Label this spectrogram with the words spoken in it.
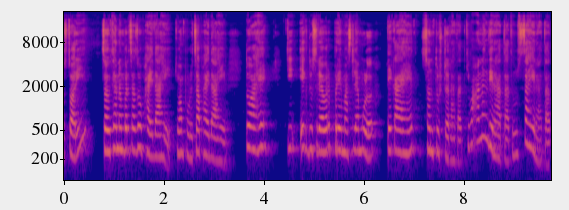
सॉरी चौथ्या नंबरचा जो फायदा आहे किंवा पुढचा फायदा आहे तो आहे की एक दुसऱ्यावर प्रेम असल्यामुळं ते काय आहेत? संतुष्ट राहतात किंवा आनंदी राहतात उत्साही राहतात.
